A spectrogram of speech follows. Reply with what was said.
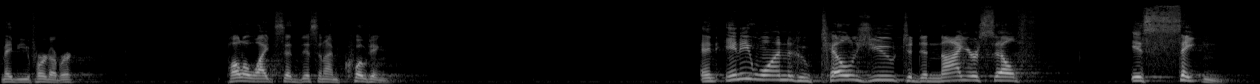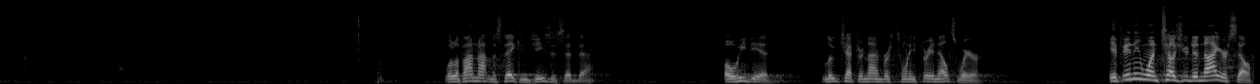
Maybe you've heard of her. Paula White said this, and I'm quoting. And anyone who tells you to deny yourself is Satan. Well, if I'm not mistaken, Jesus said that. Oh, he did. Luke chapter 9, verse 23, and elsewhere. If anyone tells you deny yourself,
